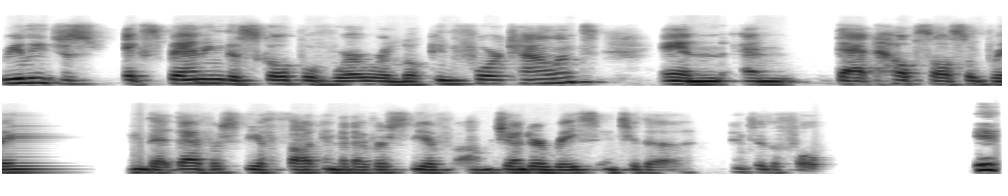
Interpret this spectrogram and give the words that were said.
really just expanding the scope of where we're looking for talent and and that helps also bring that diversity of thought and the diversity of um, gender, race into the into the fold. It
